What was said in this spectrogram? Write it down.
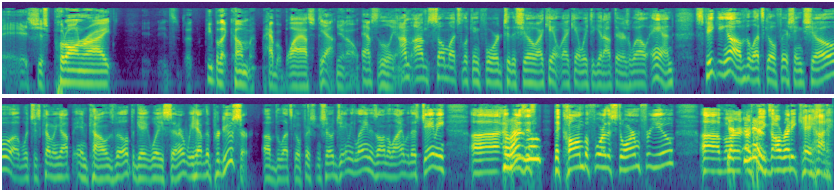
It's just put on right. It's people that come have a blast. Yeah. you know. Absolutely. I'm I'm so much looking forward to the show. I can't I can't wait to get out there as well. And speaking of the Let's Go Fishing show, uh, which is coming up in Collinsville at the Gateway Center, we have the producer of the Let's Go Fishing show, Jamie Lane, is on the line with us. Jamie, uh, what is this? Hello. The calm before the storm for you? Um, Yes, are it is. things already chaotic?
